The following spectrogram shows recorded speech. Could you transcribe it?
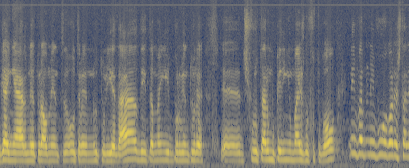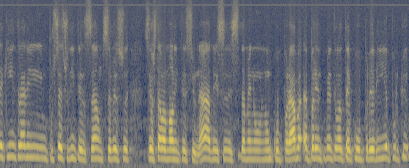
ganhar naturalmente outra notoriedade e também porventura eh, desfrutar um bocadinho mais do futebol. Nem, vou agora estar aqui a entrar em processos de intenção, de saber se, se ele estava mal intencionado e se, se também não, não cooperava. Aparentemente ele até cooperaria porque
